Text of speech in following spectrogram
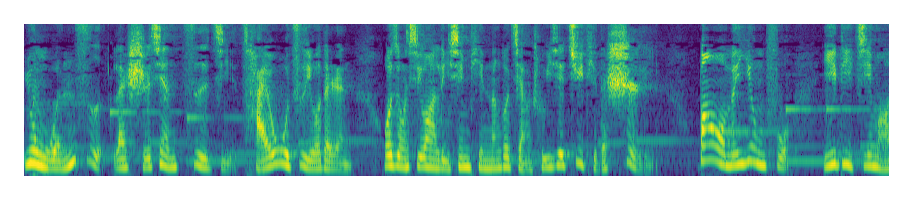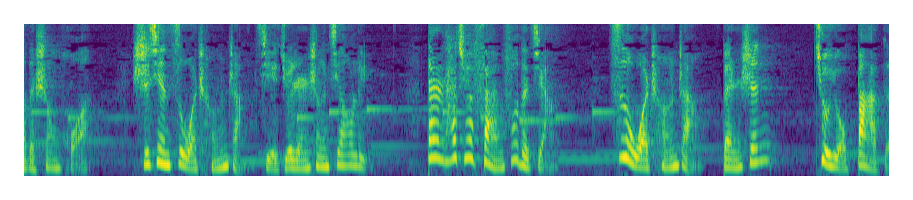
用文字来实现自己财务自由的人，我总希望李新平能够讲出一些具体的事例，帮我们应付一地鸡毛的生活，实现自我成长，解决人生焦虑。但是他却反复的讲，自我成长本身就有 bug，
